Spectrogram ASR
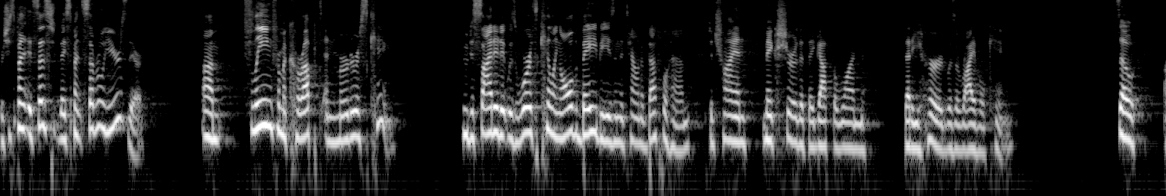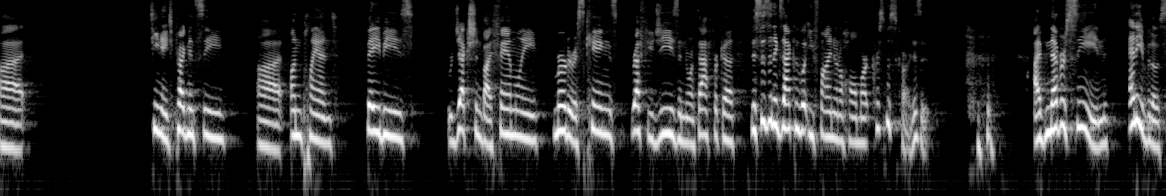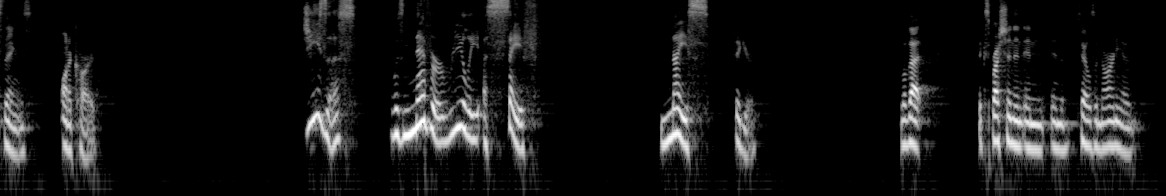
Where she spent, it says they spent several years there, um, fleeing from a corrupt and murderous king who decided it was worth killing all the babies in the town of Bethlehem to try and make sure that they got the one that he heard was a rival king. So, uh, teenage pregnancy, uh, unplanned babies, rejection by family, murderous kings, refugees in North Africa. This isn't exactly what you find on a Hallmark Christmas card, is it? I've never seen any of those things on a card. Jesus was never really a safe, nice figure. Love that expression in, in, in the Tales of Narnia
